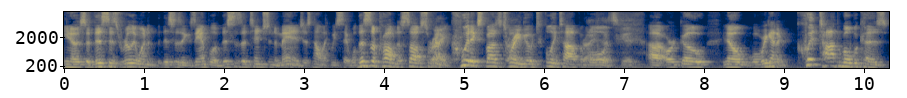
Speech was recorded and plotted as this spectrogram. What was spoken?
you know, so this is really one. This is an example of this is attention to manage. It's not like we say, well, this is a problem to solve, so we're going to quit expository and go fully Right, topical, that's good. uh, or go, you know, well, we got to quit topical because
